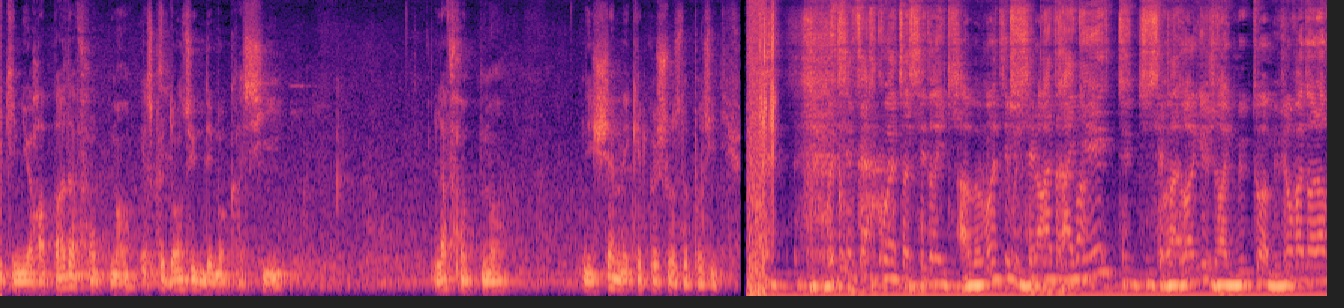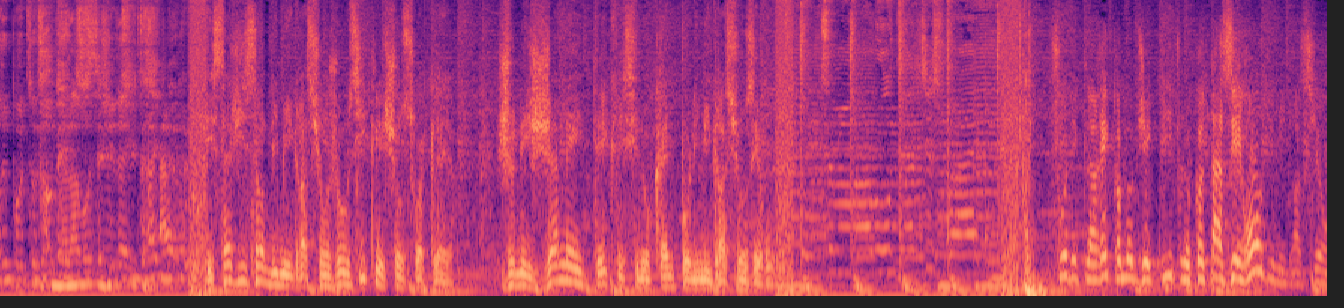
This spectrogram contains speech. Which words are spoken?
Et qu'il n'y aura pas d'affrontement, parce que dans une démocratie, l'affrontement n'est jamais quelque chose de positif. faire quoi, toi, Cédric? Ah bah moi, tu sais pas draguer? tu, tu sais pas draguer, je drague mieux que toi. Mais viens, on va dans la rue, poteau. Non, mais tu, sais, tu dragues... Et s'agissant de l'immigration, je veux aussi que les choses soient claires. Je n'ai jamais été, Christine O'Crane, pour l'immigration zéro. Il faut déclarer comme objectif le quota zéro d'immigration.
